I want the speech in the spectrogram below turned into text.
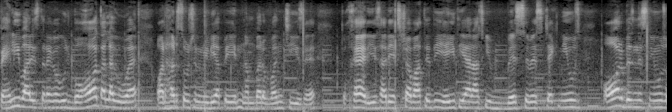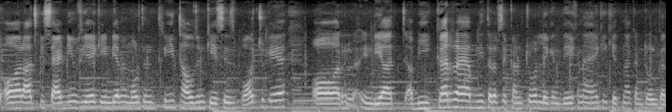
पहली बार इस तरह का कुछ बहुत अलग हुआ है और हर सोशल मीडिया पे ये नंबर वन चीज़ है। तो खैर, ये सारी एक्स्ट्रा बातें थी, यही थी यार आज की बेस्ट से बेस्ट टेक न्यूज़ और बिज़नेस न्यूज़ और आज की सैड न्यूज़ ये है कि इंडिया में more than three thousand cases पहुँच चुके हैं और इंडिया अभी कर रहा है अपनी तरफ़ से कंट्रोल लेकिन देखना है कि कितना कंट्रोल कर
